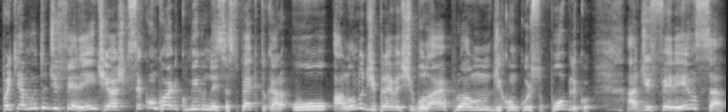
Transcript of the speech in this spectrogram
Porque é muito diferente, eu acho que você concorda comigo nesse aspecto, cara. O aluno de pré-vestibular para o aluno de concurso público, a diferença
